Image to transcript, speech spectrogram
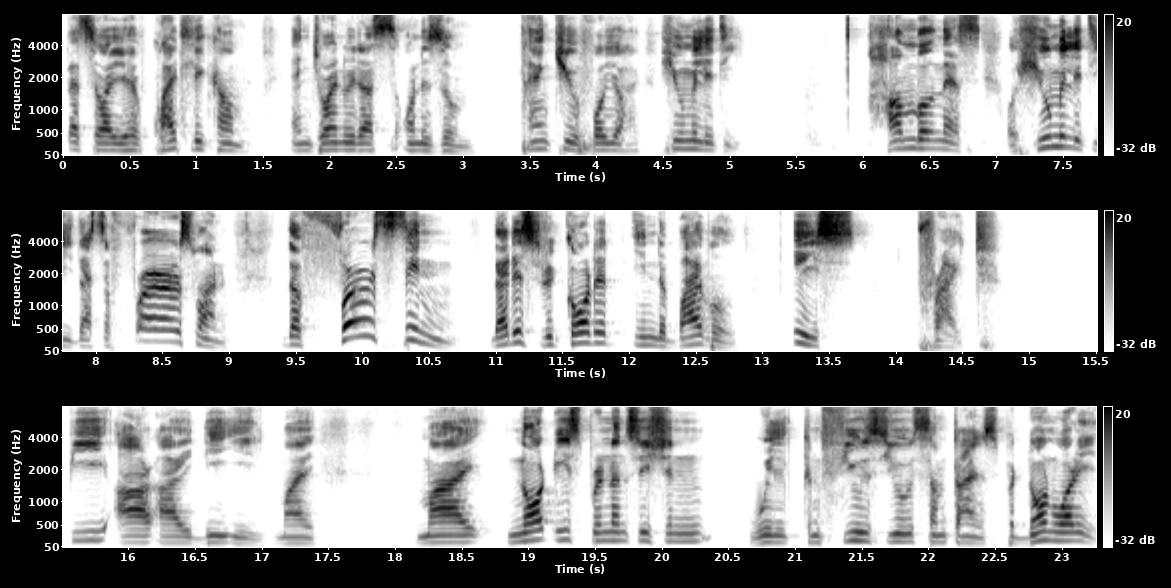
That's why you have quietly come and joined with us on the Zoom. Thank you for your humility. Humbleness or humility, that's the first one. The first sin that is recorded in the Bible is pride. P R I D E. My, my Northeast pronunciation will confuse you sometimes, but don't worry.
